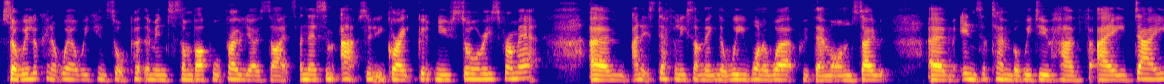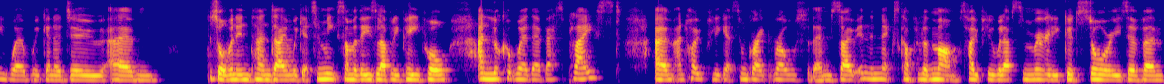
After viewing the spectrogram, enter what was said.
So we're looking at where we can sort of put them into some of our portfolio sites. And there's some absolutely great good news stories from it. Um, and it's definitely something that we want to work with them on. So um, in September, we do have a day where we're going to do um, sort of an intern day and we get to meet some of these lovely people and look at where they're best placed um, and hopefully get some great roles for them so in the next couple of months hopefully we'll have some really good stories of um,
